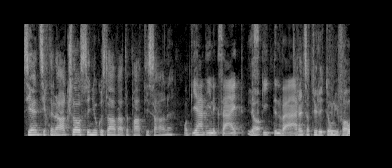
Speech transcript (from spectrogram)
Sie haben sich dann angeschlossen in Jugoslawien an den Partisanen. Und die haben ihnen gesagt, Ja. es gibt einen Da haben Weg. sie natürlich die Uniform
